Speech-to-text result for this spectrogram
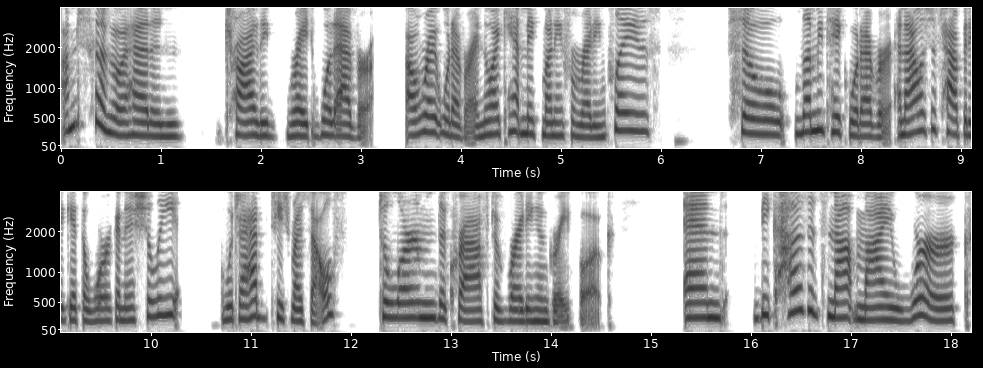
I'm just going to go ahead and try to write whatever. I'll write whatever. I know I can't make money from writing plays. So let me take whatever. And I was just happy to get the work initially, which I had to teach myself to learn the craft of writing a great book. And because it's not my work,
